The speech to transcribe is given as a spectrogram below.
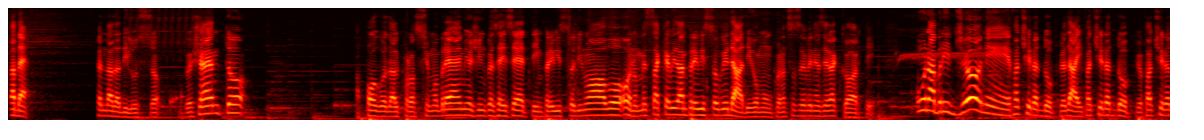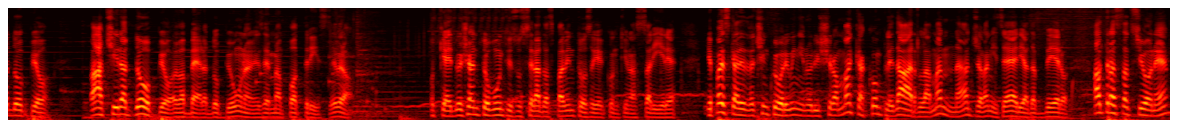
Vabbè, è andata di lusso. 200. A poco dal prossimo premio. 5, 6, 7, imprevisto di nuovo. Oh, non mi sta capitando imprevisto coi dati comunque. Non so se ve ne siete accorti. Una prigione! Facci raddoppio, dai, facci raddoppio, facci raddoppio. Facci raddoppio. E eh, vabbè, raddoppio 1 mi sembra un po' triste, però. Ok, 200 punti su serata spaventosa che continua a salire. Che poi scade tra 5 ore, quindi non riuscirò manco a completarla. Mannaggia la miseria, davvero. Altra stazione.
